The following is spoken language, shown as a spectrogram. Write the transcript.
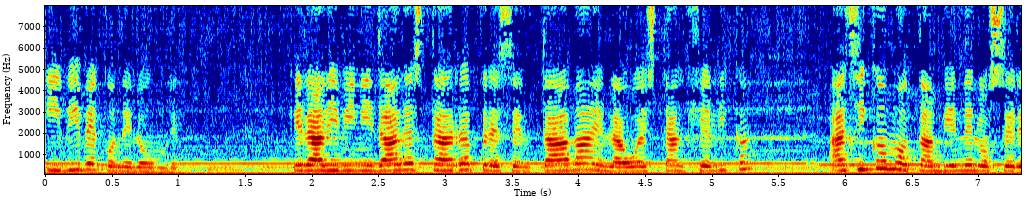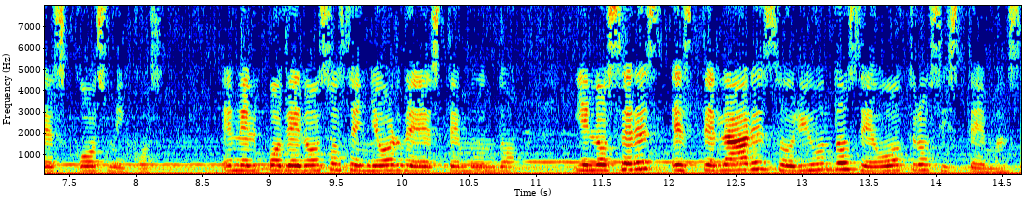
y vive con el hombre, que la divinidad está representada en la hueste angélica, así como también en los seres cósmicos, en el poderoso Señor de este mundo y en los seres estelares oriundos de otros sistemas.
